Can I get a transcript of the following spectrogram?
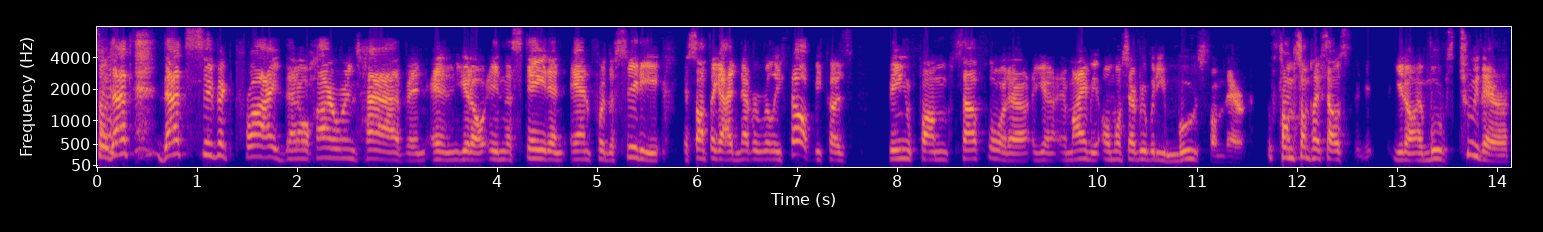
so that's that civic pride that Ohioans have, and and you know, in the state and and for the city is something I had never really felt because being from South Florida, you know, in Miami, almost everybody moves from there, from someplace else, you know, and moves to there.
